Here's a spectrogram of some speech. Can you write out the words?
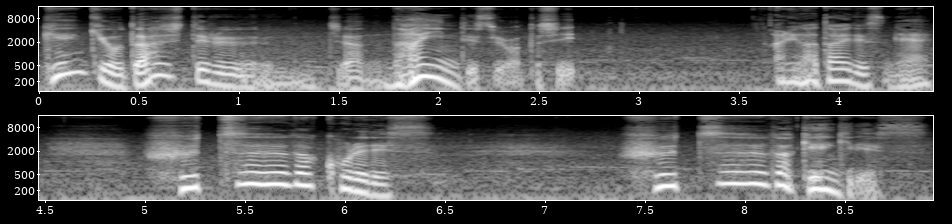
元気を出してるんじゃないんですよ私。ありがたいですね。普通がこれです。普通が元気です。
